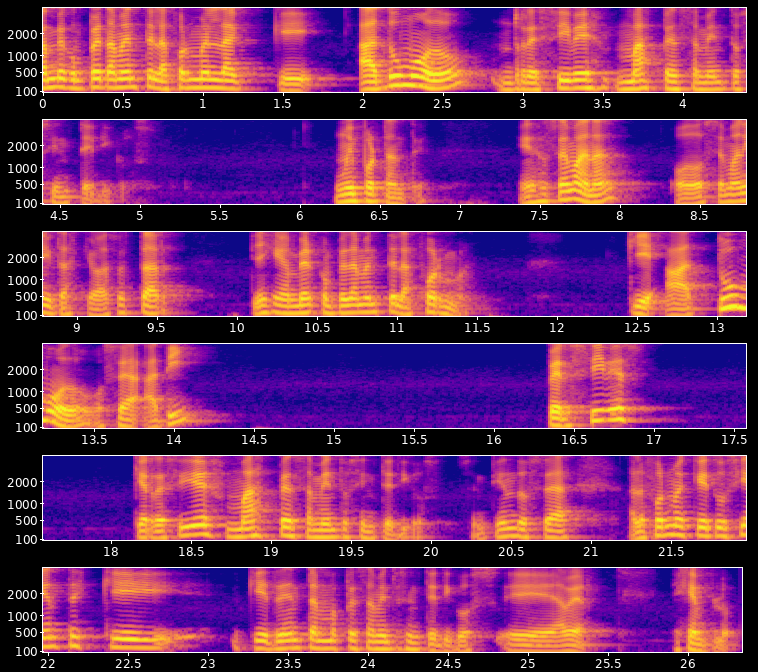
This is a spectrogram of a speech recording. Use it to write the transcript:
cambia completamente la forma en la que a tu modo recibes más pensamientos sintéticos. Muy importante. En esa semana o dos semanitas que vas a estar, tienes que cambiar completamente la forma que a tu modo, o sea, a ti, percibes que recibes más pensamientos sintéticos. ¿Se entiende? O sea, a la forma en que tú sientes que, que te entran más pensamientos sintéticos. Eh, a ver, ejemplo,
